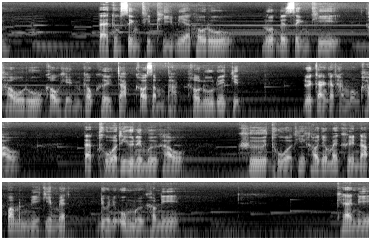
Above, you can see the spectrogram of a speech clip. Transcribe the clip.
ง แต่ทุกสิ่งที่ผีเมียเขารู้ ล้วนเป็นสิ่งที่เขารู้เขาเห็นเขาเคยจับเขาสัมผัสเขารู้ด้วยจิต ด้วยการกระทำของเขา แต่ถั่วที่อยู่ในมือเขา คือถั่วที่เขายังไม่เคยนับว่ามันมีกี่เม็ดอยู่ในอุ้งมือเขานี้ แค่นี้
